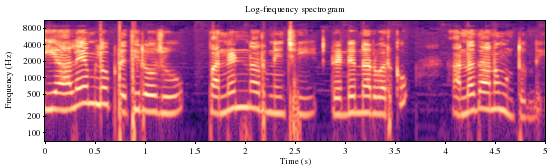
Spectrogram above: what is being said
ఈ ఆలయంలో ప్రతిరోజు పన్నెండున్నర నుంచి రెండున్నర వరకు అన్నదానం ఉంటుంది.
